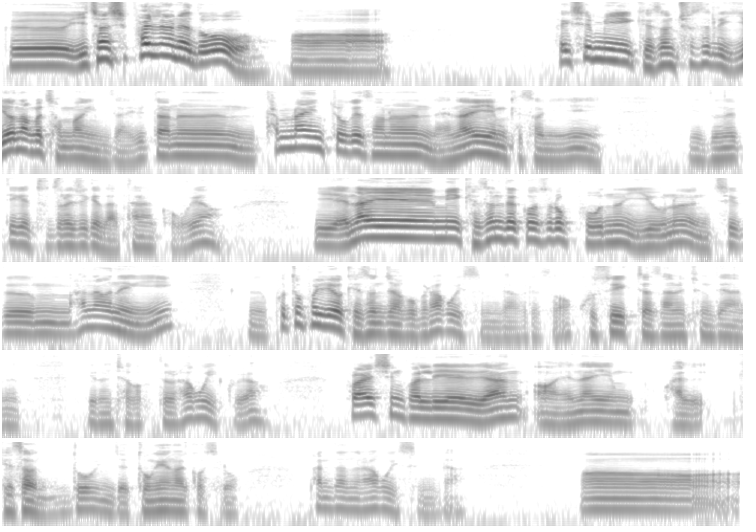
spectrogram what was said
그 2018년에도 어, 핵심이 개선 추세를 이어나갈 전망입니다. 일단은 탑라인 쪽에서는 NIM 개선이 이 눈에 띄게 두드러지게 나타날 거고요. 이 NIM이 개선될 것으로 보는 이유는 지금 하나은행이 그 포트폴리오 개선 작업을 하고 있습니다. 그래서 고수익 자산을 증대하는 이런 작업들을 하고 있고요. 프라이싱 관리에 의한 어, NIM 관, 개선도 이제 동행할 것으로 판단을 하고 있습니다. 어,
